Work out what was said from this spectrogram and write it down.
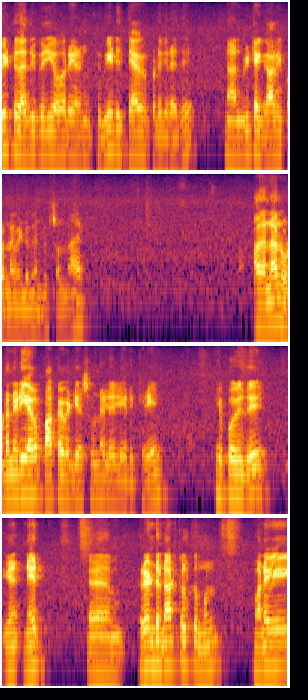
வீட்டு அதிபதி அவர் எனக்கு வீடு தேவைப்படுகிறது. நான் வீட்டை காலி பண்ண வேண்டும் என்று சொன்னார். அதனால் உடனடியாக பார்க்க வேண்டிய சூழ்நிலையில் இருக்கிறேன். இப்பொழுது நே ரெண்டு நாட்களுக்கு முன் மனைவியை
